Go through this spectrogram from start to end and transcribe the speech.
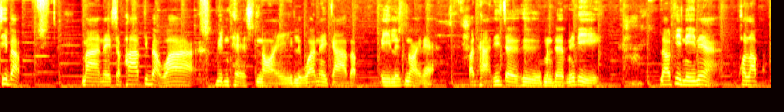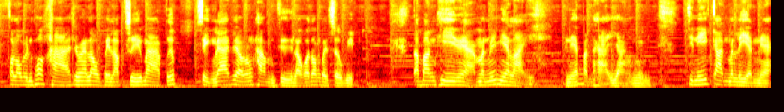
ที่แบบมาในสภาพที่แบบว่าวินเทจหน่อย หรือว่าในาฬิกาแบบปีลึกหน่อยเนี่ย ปัญหาที่เจอคือมันเดินไม่ดีค่ะแล้วทีนี้เนี่ยพอรับ พอเราเป็นพ่อค้าใช่ไหมเราไปรับซื้อมาปุ๊บสิ่งแรกที่เราต้องทำคือเราก็ต้องไปเซอร์วิสแต่บางทีเนี่ยมันไม่มีอะไรอันนี้ปัญหาอย่างหนึ่งทีนี้การมาเรียนเนี่ย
